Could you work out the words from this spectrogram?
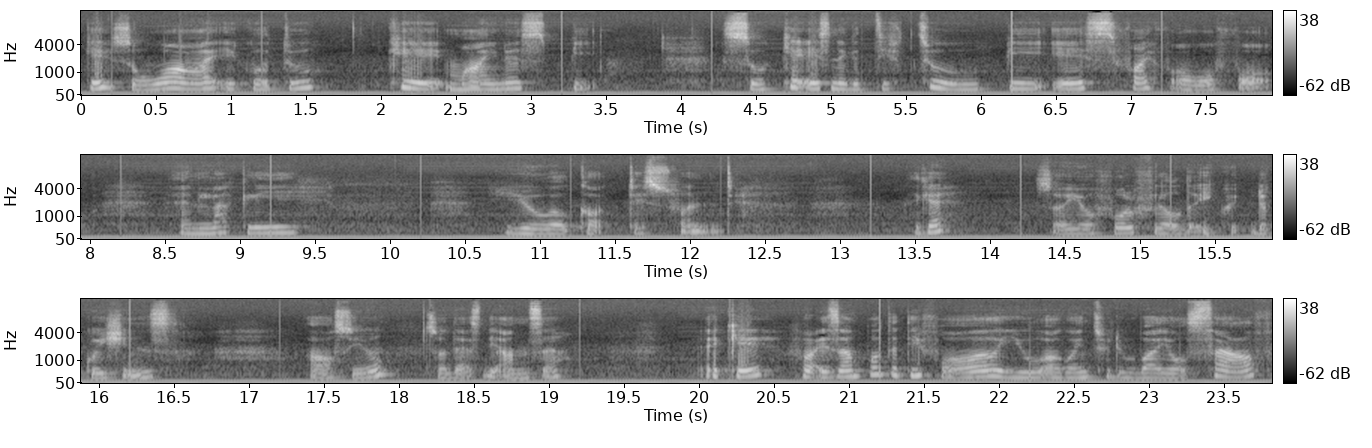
Okay so y equal to k minus p. So k is negative 2 p is 5 over 4 and luckily you will got this one. Okay so you fulfill the, equ the equations ask you so that's the answer. Okay for example 34 you are going to do by yourself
